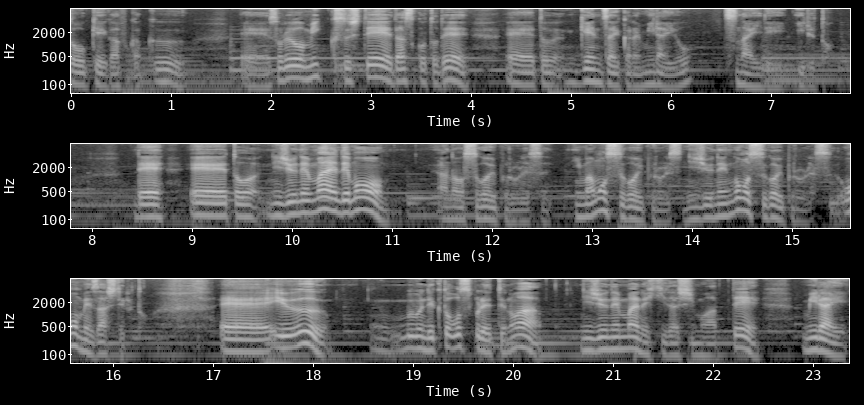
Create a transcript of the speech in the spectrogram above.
造形が深く、えー、それをミックスして出すことで、えーと、現在から未来をつないでいると。で、えーと、20年前でもあのすごいプロレス。今もすごいプロレス。20年後もすごいプロレスを目指してると、えー、いう部分でいくとオスプレイっていうのは20年前の引き出しもあって未来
